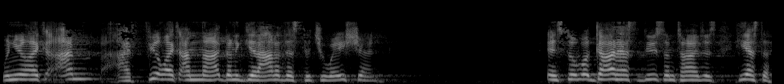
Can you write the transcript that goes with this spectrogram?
when you're like, I'm, I feel like I'm not going to get out of this situation. And so what God has to do sometimes is He has to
